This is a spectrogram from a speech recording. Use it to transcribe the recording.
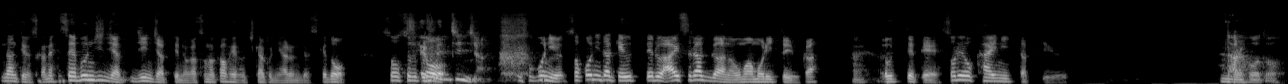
なんていうんですかね、セブン神社、神社っていうのがそのカフェの近くにあるんですけど、そうすると。そこに、そこにだけ売ってるアイスラッガーのお守りというか、はい売ってて、それを買いに行ったっていう。なるほど。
